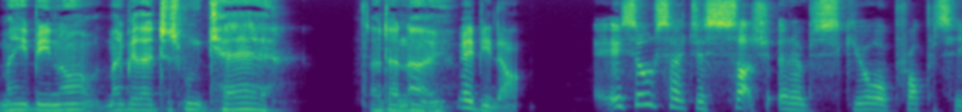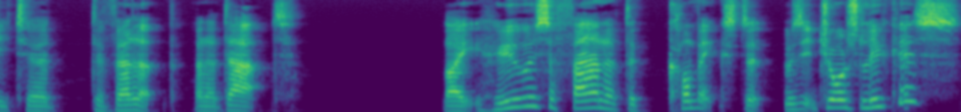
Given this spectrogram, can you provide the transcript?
Maybe not. Maybe they just wouldn't care. I don't know. Maybe not. it's also just such an obscure property to develop and adapt. Like, who was a fan of the comics? That was it George Lucas?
